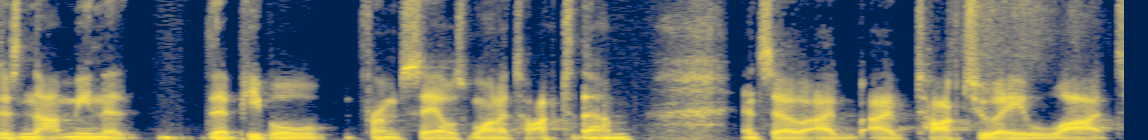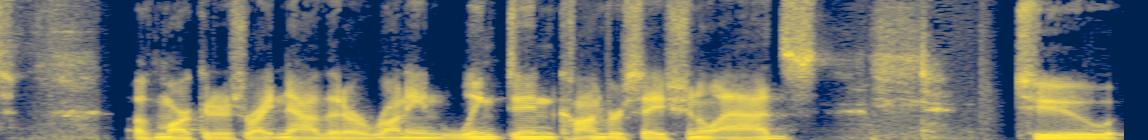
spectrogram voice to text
does not mean that that people from sales want to talk to them. And so I've I've talked to a lot of marketers right now that are running LinkedIn conversational ads to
